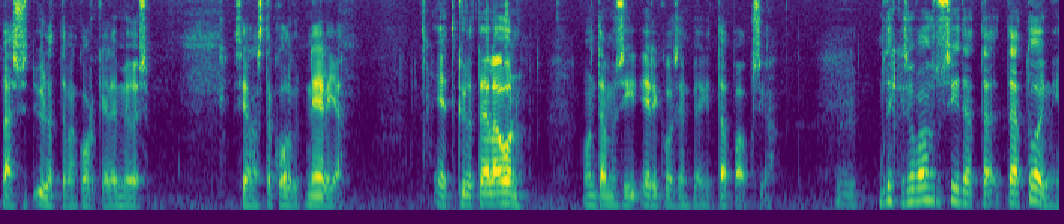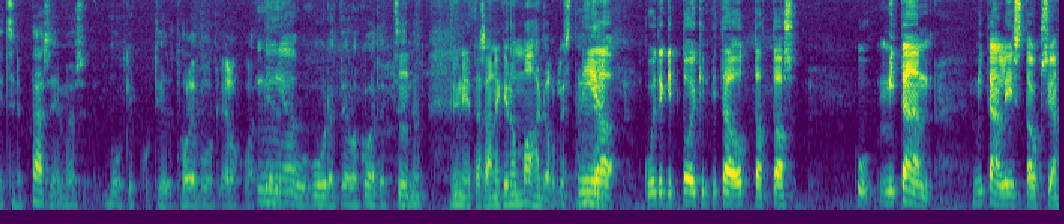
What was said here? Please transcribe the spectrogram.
päässyt yllättävän korkealle myös siellä 134. Että kyllä täällä on on tämmöisiä erikoisempiakin tapauksia. Hmm. Mutta ehkä se on vahvistus siitä, että tämä toimii, että sinne pääsee myös muutkin kuin tietyt Hollywood-elokuvat, niin tietyt ja... uudet elokuvat. Että hmm. Niin, että se ainakin on mahdollista. Niin, ja kuitenkin toikin pitää ottaa taas, kun mitään, mitään listauksia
